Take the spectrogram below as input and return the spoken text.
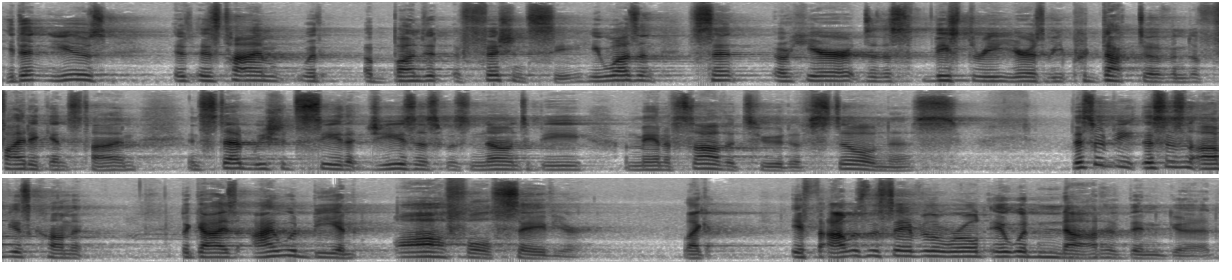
He didn't use his time with abundant efficiency. He wasn't sent here to this, these three years to be productive and to fight against time. Instead, we should see that Jesus was known to be a man of solitude, of stillness. This, would be, this is an obvious comment, But guys, I would be an awful savior. Like, if I was the savior of the world, it would not have been good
